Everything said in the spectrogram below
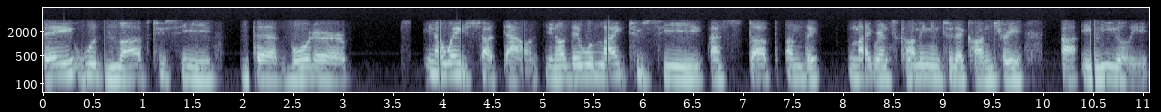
they would love to see the border, in a way, shut down. You know, they would like to see a stop on the migrants coming into the country uh, illegally.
